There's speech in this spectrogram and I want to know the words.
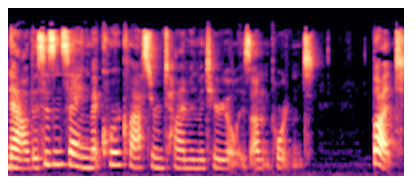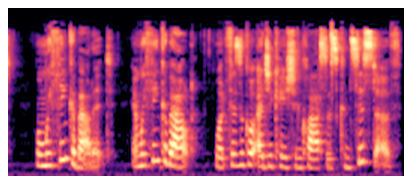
Now, this isn't saying that core classroom time and material is unimportant, but when we think about it, and we think about what physical education classes consist of,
